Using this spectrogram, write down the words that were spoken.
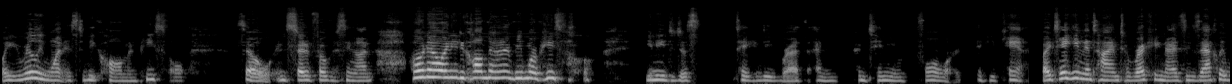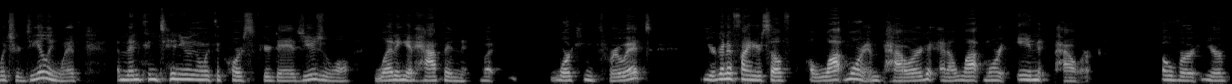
What you really want is to be calm and peaceful. So instead of focusing on, oh no, I need to calm down and be more peaceful, you need to just take a deep breath and continue forward if you can. By taking the time to recognize exactly what you're dealing with and then continuing with the course of your day as usual, letting it happen, but working through it, you're going to find yourself a lot more empowered and a lot more in power over your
